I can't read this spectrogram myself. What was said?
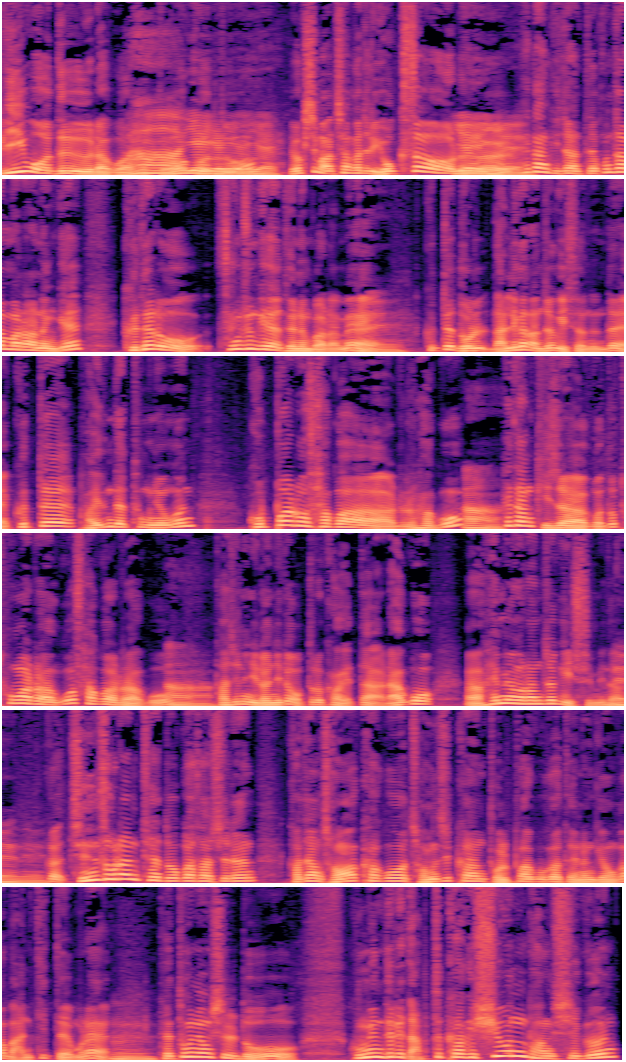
비워드라고 하죠. 아, 또 예, 그것도 예, 예. 역시 마찬가지로 욕설을 예, 예. 해당 기자한테 혼잣말하는 게 그대로 생중계가 되는 바람에 네. 그때 놀, 난리가 난 적이 있었는데 그때 바이든 대통령은 곧바로 사과를 하고 아. 해당 기자하고도 통화를 하고 사과를 하고 아. 다시는 이런 일이 없도록 하겠다라고 어, 해명을 한 적이 있습니다. 네네. 그러니까 진솔한 태도가 사실은 가장 정확하고 정직한 돌파구가 되는 경우가 많기 때문에 음. 대통령실도 국민들이 납득하기 쉬운 방식은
